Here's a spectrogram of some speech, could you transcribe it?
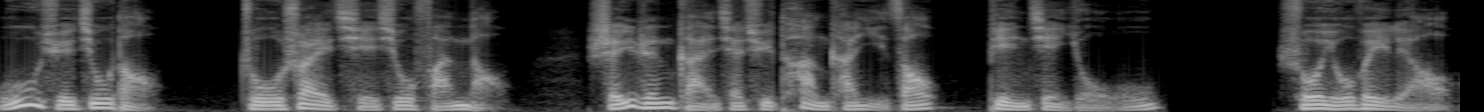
吴学究道：“主帅且休烦恼，谁人敢下去探看一遭，便见有无。”说犹未了，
